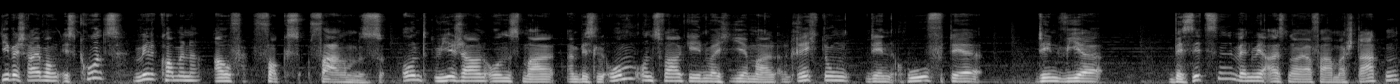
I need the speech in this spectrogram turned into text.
Die Beschreibung ist kurz. Willkommen auf Fox Farms. Und wir schauen uns mal ein bisschen um. Und zwar gehen wir hier mal Richtung den Hof, der, den wir besitzen, wenn wir als neuer Farmer starten.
